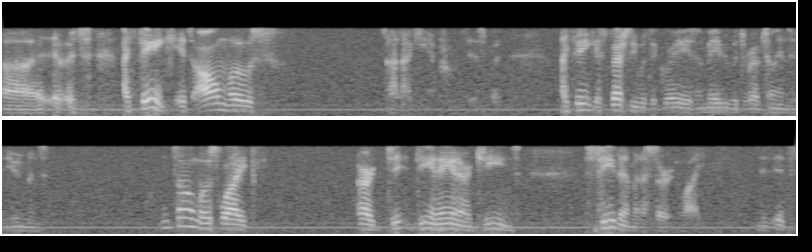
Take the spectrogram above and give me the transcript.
Uh, it's, I think it's almost, and I can't prove this, but I think especially with the Greys and maybe with the reptilians and humans, it's almost like our G- DNA and our genes see them in a certain light. It, it's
